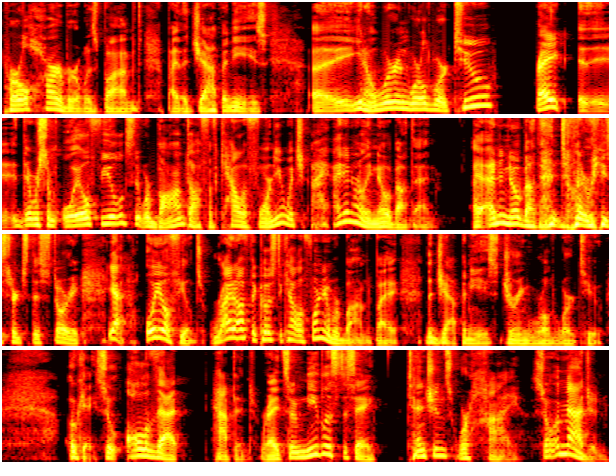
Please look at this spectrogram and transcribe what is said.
Pearl Harbor was bombed by the Japanese, uh, you know, we're in World War II right? Uh, there were some oil fields that were bombed off of California, which I, I didn't really know about that. I, I, didn't know about that until I researched this story. Yeah, oil fields right off the coast of California were bombed by the Japanese during World War II. Okay, so all of that happened, right? So, needless to say, tensions were high. So, imagine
